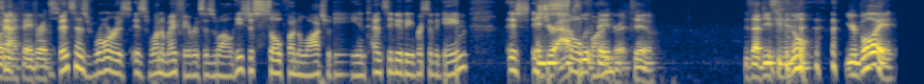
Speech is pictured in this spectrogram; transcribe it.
one of my favorites. Vincenz Rohr is, is one of my favorites as well. He's just so fun to watch with the intensity that he brings to the game. It's, it's and your absolute so favorite too. Is that DC Mino, your boy?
